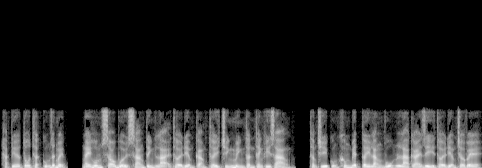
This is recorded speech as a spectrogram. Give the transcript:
Hạt tía tô thật cũng rất mệt, Ngày hôm sau buổi sáng tỉnh lại thời điểm cảm thấy chính mình thần thanh khí sảng, thậm chí cũng không biết Tây Lăng Vũ là cái gì thời điểm trở về,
